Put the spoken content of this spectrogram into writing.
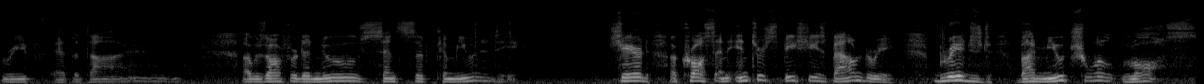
grief at the time. I was offered a new sense of community shared across an interspecies boundary, bridged by mutual loss.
